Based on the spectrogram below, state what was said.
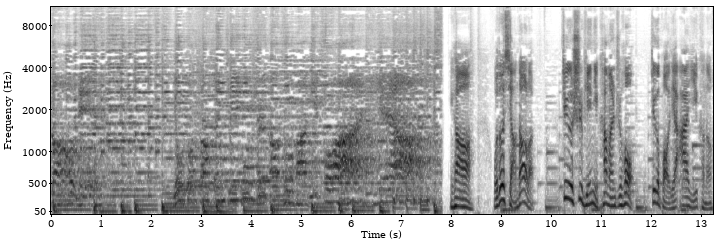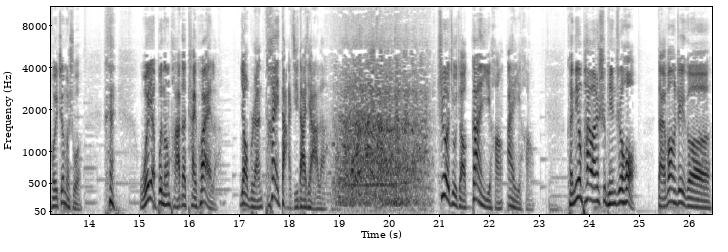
少林，有多少神奇故事到处把你传扬。你看啊，我都想到了，这个视频你看完之后，这个保洁阿姨可能会这么说：“哼，我也不能爬得太快了，要不然太打击大家了。”这就叫干一行爱一行，肯定拍完视频之后，得往这个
